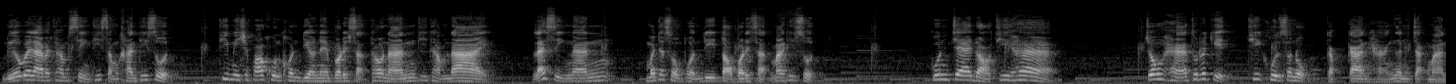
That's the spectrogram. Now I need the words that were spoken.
เหลือเวลาไปทำสิ่งที่สำคัญที่สุด ที่มีเฉพาะคุณคนเดียวในบริษัทเท่านั้นที่ทำได้ และสิ่งนั้นมันจะส่งผลดีต่อบริษัทมากที่สุด กุญแจดอกที่ 5 จงหาธุรกิจที่คุณสนุกกับการหาเงินจากมัน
